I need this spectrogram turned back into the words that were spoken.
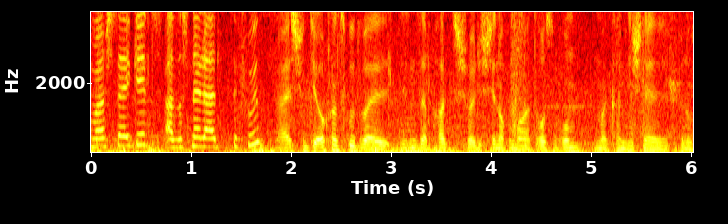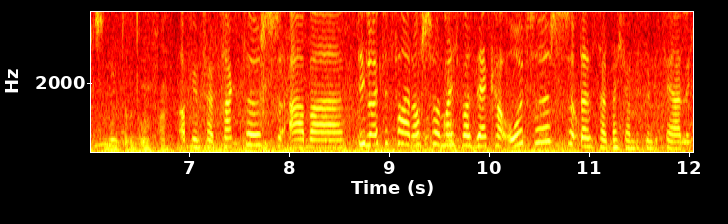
immer schnell geht, also schneller als zu Fuß. Ja, ich finde die auch ganz gut, weil die sind sehr praktisch, weil die stehen auch immer draußen rum und man kann die schnell benutzen und damit rumfahren. Auf jeden Fall praktisch, aber die Leute fahren auch schon manchmal sehr chaotisch. Das ist halt manchmal ein bisschen gefährlich.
